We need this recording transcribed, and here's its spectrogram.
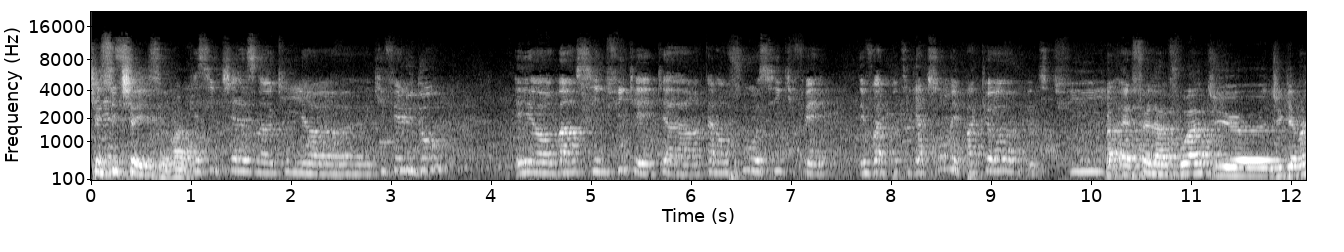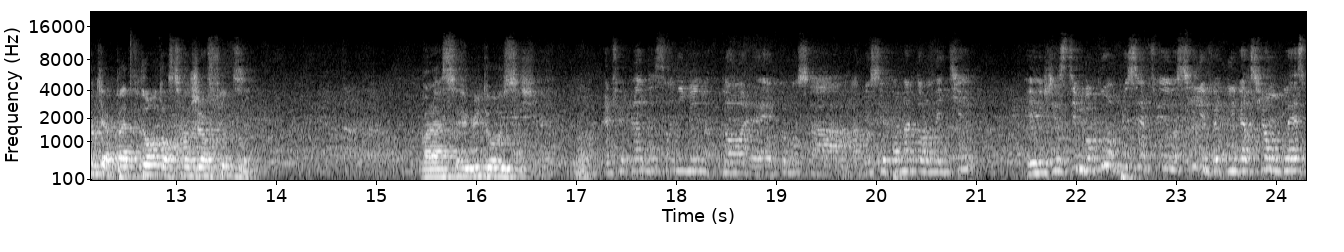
Cassie Chase, voilà. Cassie Chase euh, qui, euh, qui fait Ludo. Et euh, ben, c'est une fille qui, a un talent fou aussi, qui fait des voix de petits garçons, mais pas que, petite fille. Bah, elle fait la voix du, du, gamin qui a pas de dents dans Stranger Things. Voilà, c'est Ludo aussi. Elle fait plein de dessins animés maintenant, elle, commence à, bosser pas mal dans le métier. Et j'estime beaucoup, en plus elle fait aussi les, versions anglaises,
